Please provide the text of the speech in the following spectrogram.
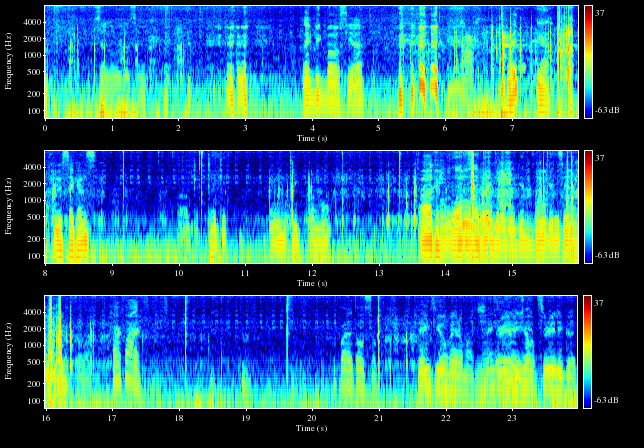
Mm. Все равно هبوط сам. like big balls, yeah? Right? Yeah. Few seconds. Okay, click it. And click one more. Okay. والله تجربة جدا جدا High five. The pilot also. Thank you very much. Nice. Really, Great job. it's really good.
